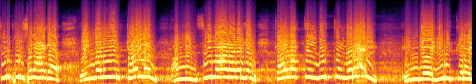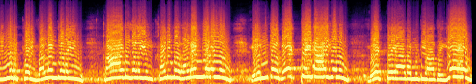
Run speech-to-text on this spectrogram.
திருப்புருஷனாக எங்கள் உயிர் தலைவன் அண்ணன் சீமான் அவர்கள் களத்தில் நிற்கும் வரை இங்கே இருக்கிற இயற்கை வளங்களையும் காடுகளையும் கனிம வளங்களையும் எந்த வேட்டை நாய்களும் வேட்டையாட முடியாது. ஏன்?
